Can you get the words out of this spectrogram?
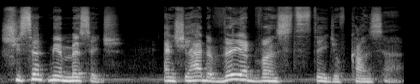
She sent me a message and she had a very advanced stage of cancer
